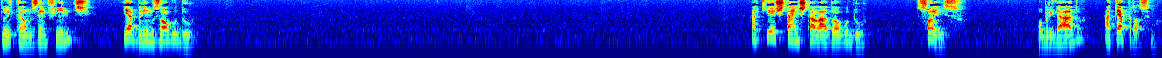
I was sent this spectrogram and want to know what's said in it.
Clicamos em Infinity e abrimos o Algodoo. Aqui está instalado o Algodoo. Só isso. Obrigado, até a próxima.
